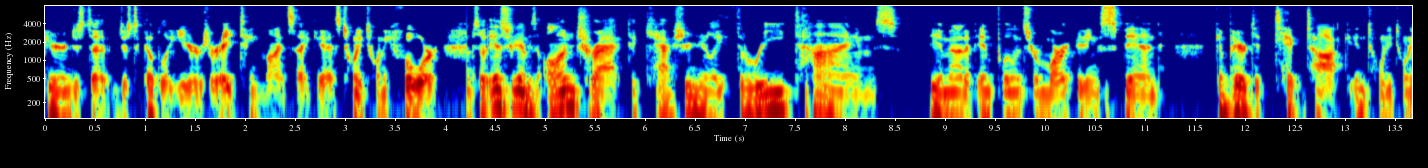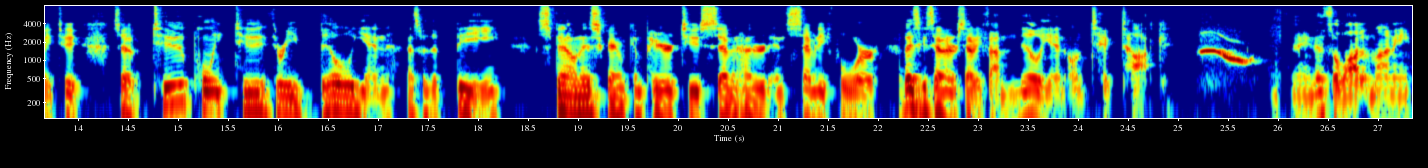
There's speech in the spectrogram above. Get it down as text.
here in just a just a couple of years or 18 months, I guess, 2024. So Instagram is on track to capture nearly three times the amount of influencer marketing spend compared to TikTok in 2022. So 2.23 billion, that's with a B, spent on Instagram compared to 774, basically 775 million on TikTok. Dang, that's a lot of money.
